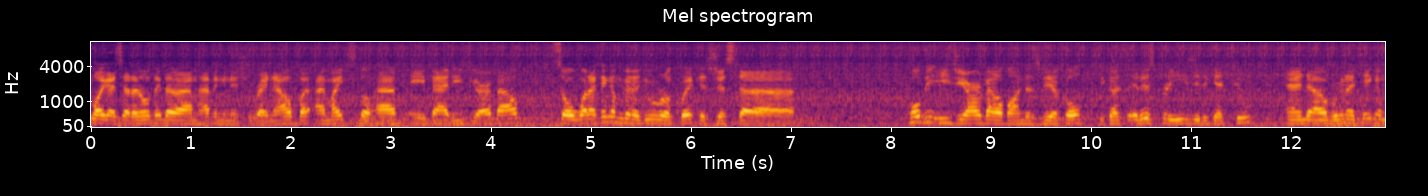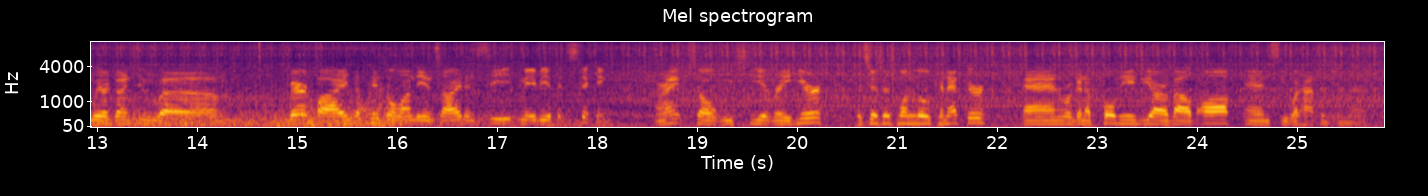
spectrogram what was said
Like I said, I don't think that I'm having an issue right now, but I might still have a bad EGR valve. So what I think I'm going to do real quick is just uh, pull the EGR valve on this vehicle because it is pretty easy to get to. And uh, we're going to take and we are going to um, verify the pintle on the inside and see maybe if it's sticking. All right, so we see it right here. It's just this one little connector and we're gonna pull the EGR valve off and see what happens from there.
